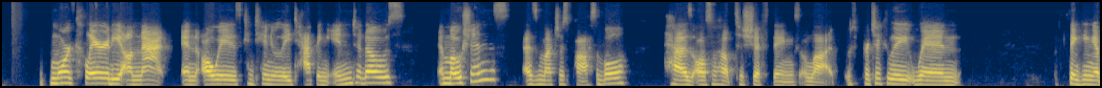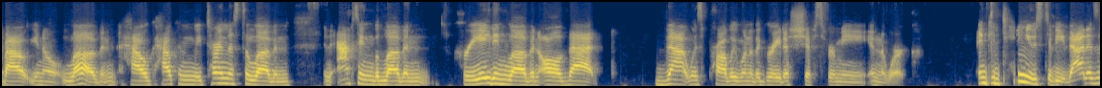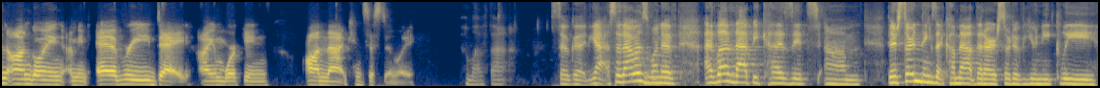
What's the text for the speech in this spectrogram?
more clarity on that and always continually tapping into those emotions as much as possible has also helped to shift things a lot, particularly when thinking about you know love and how how can we turn this to love and and acting with love and creating love and all of that that was probably one of the greatest shifts for me in the work and continues to be. That is an ongoing i mean every day i am working on that consistently. I love that. So good. Yeah. So that was one of i love that because it's um there's certain things that come out that are sort of uniquely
